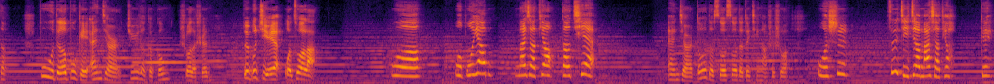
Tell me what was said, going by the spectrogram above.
的，不得不给安吉尔鞠了个躬，说了声“对不起，我错了”。我，我不要马小跳道歉。安吉尔哆哆嗦嗦地对秦老师说。我是自己叫马小跳，给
